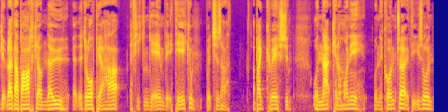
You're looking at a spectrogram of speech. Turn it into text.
get rid of Barker now at the drop of a hat if you can get him to take him, which is a a big question on that kind of money on the contract that he's on.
